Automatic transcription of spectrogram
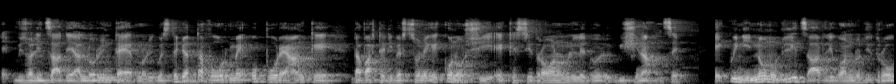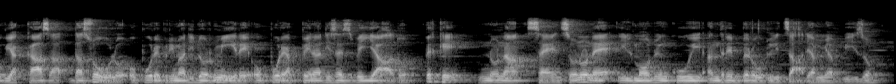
eh, visualizzate al loro interno di queste piattaforme oppure anche da parte di persone che conosci e che si trovano nelle tue vicinanze e quindi non utilizzarli quando ti trovi a casa da solo oppure prima di dormire oppure appena ti sei svegliato perché non ha senso, non è il modo in cui andrebbero utilizzati a mio avviso.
